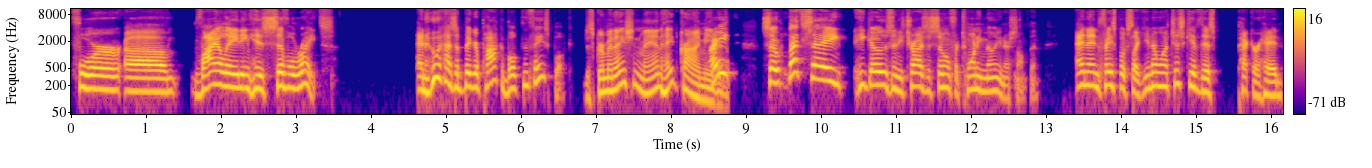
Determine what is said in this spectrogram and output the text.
for um violating his civil rights. And who has a bigger pocketbook than Facebook? Discrimination, man. Hate crime. Even. right? So let's say he goes and he tries to sue him for 20 million or something. And then Facebook's like, you know what? Just give this peckerhead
